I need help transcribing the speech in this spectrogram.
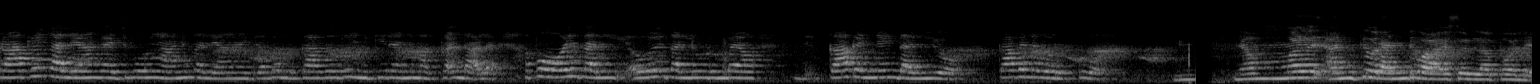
കാക്കയും കല്യാണം കഴിച്ചു പോകും ഞാനും കല്യാണം കഴിച്ചു. അപ്പൊ കാക്കക്ക് എനിക്ക് രണ്ട് മക്കളുണ്ടാവില്ലേ? അപ്പൊ ഓര് തല്ലി ഓര് തല്ലുകൂടുമ്പോ കാക്ക എന്നെയും തല്ലുവോ കാക്ക എന്നെ വെറുക്കുവോ? നമ്മൾ എനിക്ക് രണ്ട് വയസ്സുള്ള പോലെ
